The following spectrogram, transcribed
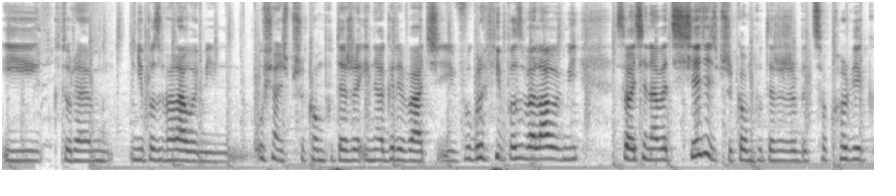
i które nie pozwalały mi usiąść przy komputerze i nagrywać i w ogóle nie pozwalały mi, słuchajcie, nawet siedzieć przy komputerze, żeby cokolwiek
